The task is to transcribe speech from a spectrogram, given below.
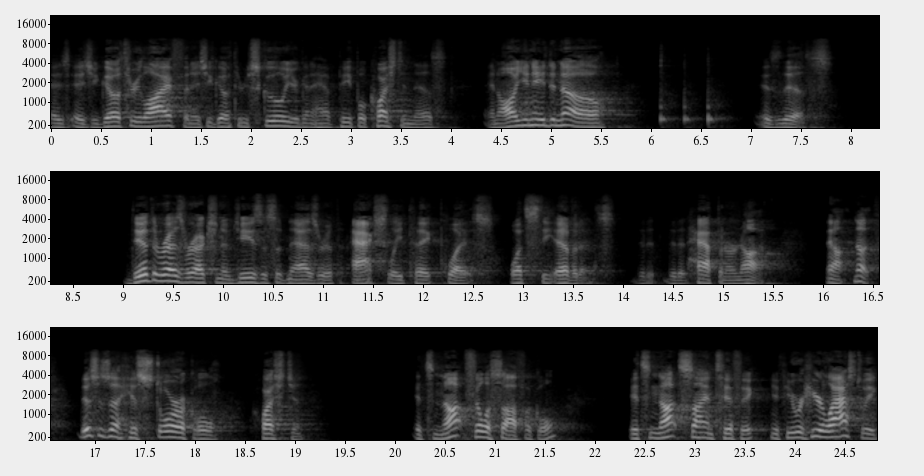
as, as you go through life and as you go through school, you're going to have people question this. And all you need to know is this Did the resurrection of Jesus of Nazareth actually take place? What's the evidence? Did it, did it happen or not? Now, no, this is a historical question. It's not philosophical. It's not scientific. If you were here last week,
